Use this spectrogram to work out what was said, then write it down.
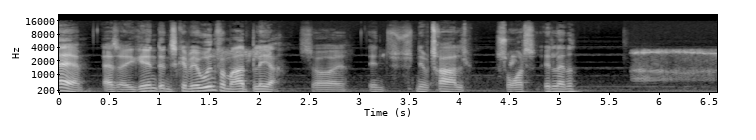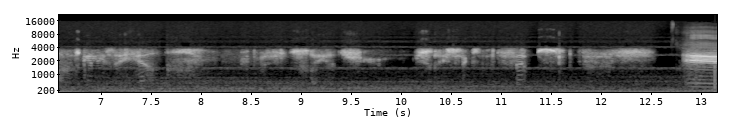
Ja, ja. Altså igen, den skal være uden for meget blær. Så øh, en neutral sort, et eller andet. Og nu skal jeg lige se her. 23, 396. Øh,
